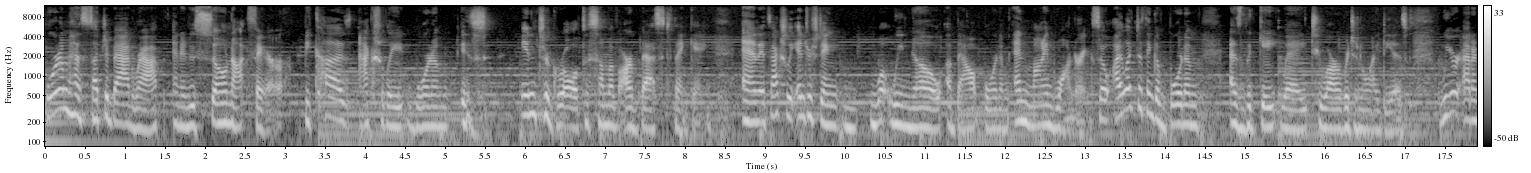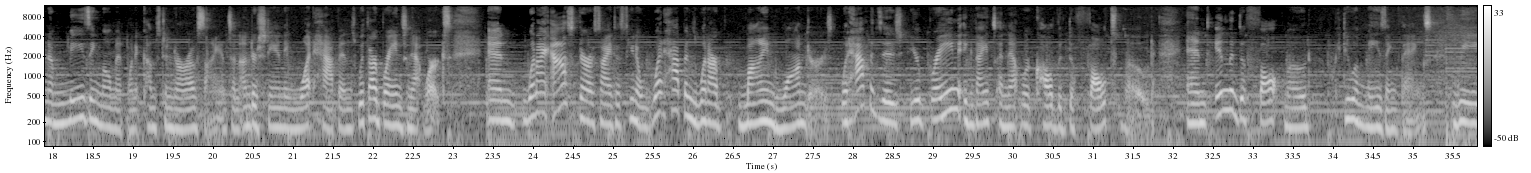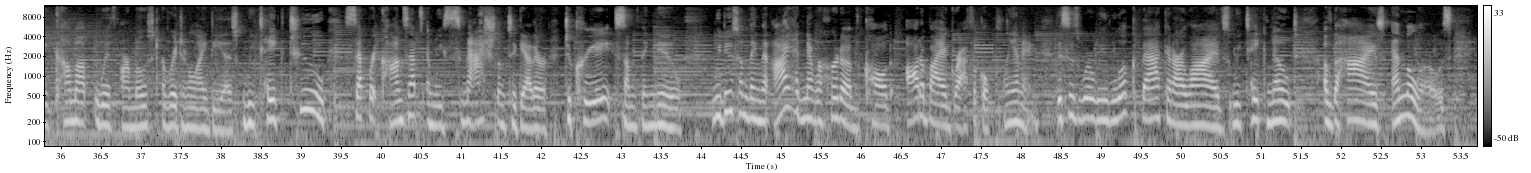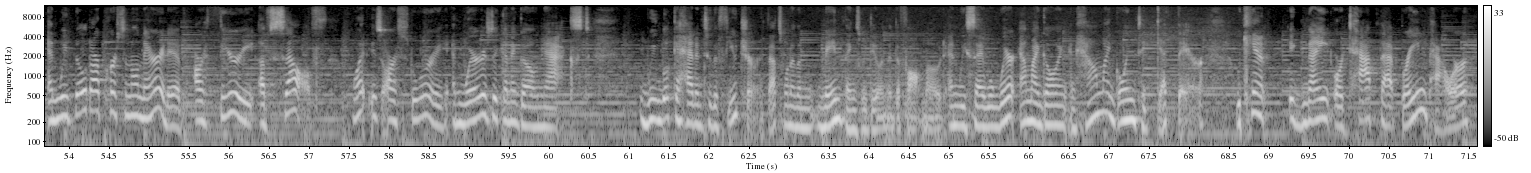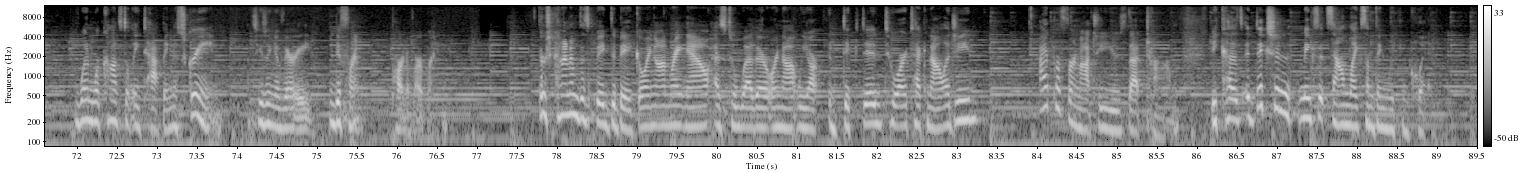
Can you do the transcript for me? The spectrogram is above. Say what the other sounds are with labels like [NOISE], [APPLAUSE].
Boredom has such a bad rap, and it is so not fair because actually boredom is integral to some of our best thinking. And it's actually interesting what we know about boredom and mind wandering. So I like to think of boredom as the gateway to our original ideas. We are at an amazing moment when it comes to neuroscience and understanding what happens with our brain's networks. And when I ask neuroscientists, you know, what happens when our mind wanders? What happens is your brain ignites a network called the default mode. And in the default mode, do amazing things. We come up with our most original ideas. We take two separate concepts and we smash them together to create something new. We do something that I had never heard of called autobiographical planning. This is where we look back at our lives, we take note of the highs and the lows, and we build our personal narrative, our theory of self. What is our story and where is it going to go next? We look ahead into the future. That's one of the main things we do in the default mode. And we say, well, where am I going and how am I going to get there? We can't ignite or tap that brain power when we're constantly tapping a screen. It's using a very different part of our brain. There's kind of this big debate going on right now as to whether or not we are addicted to our technology. I prefer not to use that term because addiction makes it sound like something we can quit.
